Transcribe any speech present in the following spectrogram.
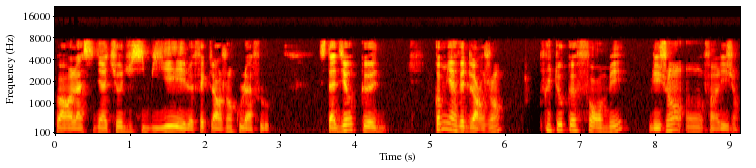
par la signature du CBA et le fait que l'argent coule à flot. C'est-à-dire que, comme il y avait de l'argent, plutôt que former, les gens ont, enfin les gens,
